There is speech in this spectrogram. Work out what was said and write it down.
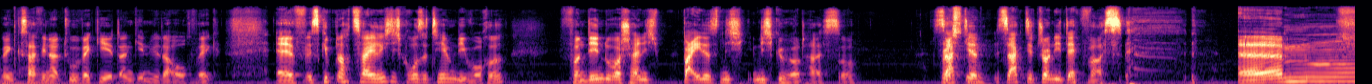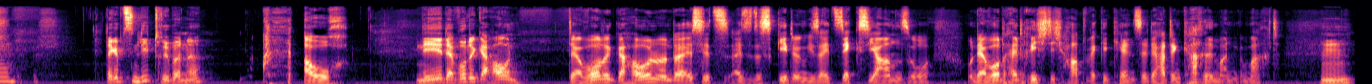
wenn Xavi Natur weggeht, dann gehen wir da auch weg. Äh, es gibt noch zwei richtig große Themen die Woche, von denen du wahrscheinlich beides nicht, nicht gehört hast. So. Sagt dir, sagt dir Johnny Depp was? Ähm. Da gibt es ein Lied drüber, ne? Auch. Nee, der wurde gehauen. Der wurde gehauen und da ist jetzt, also das geht irgendwie seit sechs Jahren so. Und der wurde halt richtig hart weggecancelt. Der hat den Kachelmann gemacht. Mhm.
